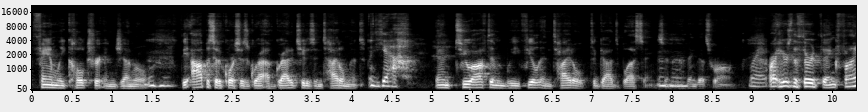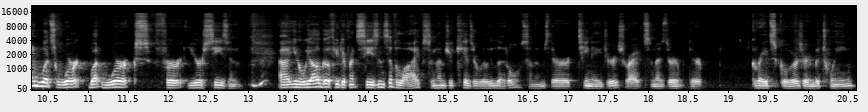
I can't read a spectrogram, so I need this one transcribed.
family culture in general. hmm The opposite, of course, is gra- of gratitude is entitlement, Yeah, and too often we feel entitled to God's blessings, and I Mhm. think that's wrong. right. All right, here's the third thing: find what's work, what works for your season. Mhm. Uh, you know, we all go through different seasons of life. Sometimes your kids are really little. Sometimes they're teenagers, right? Sometimes they're they're grade schoolers or in between.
